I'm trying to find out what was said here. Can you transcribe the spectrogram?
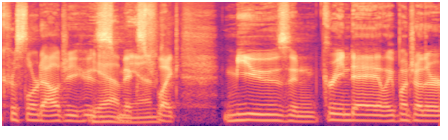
Chris Lord-Alge, who's Yeah, mixed man. like Muse and Green Day and like a bunch of other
